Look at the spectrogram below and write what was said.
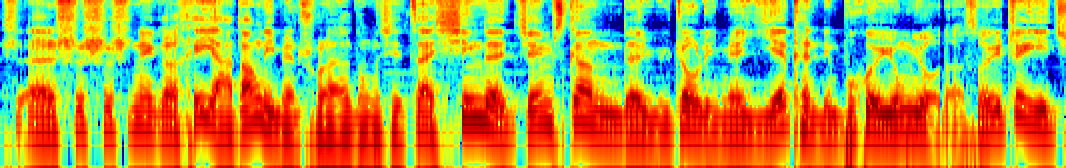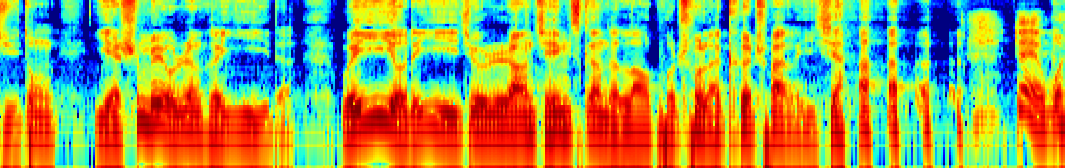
是呃是是是那个黑亚当里面出来的东西，在新的 James Gunn 的宇宙里面也肯定不会拥有的，所以这一举动也是没有任何意义的。唯一有的意义就是让 James Gunn 的老婆出来客串了一下。对我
